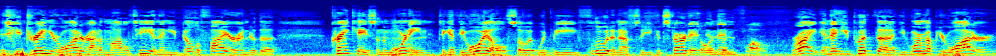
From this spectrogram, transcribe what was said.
is you drain your water out of the Model T and then you build a fire under the crankcase in the morning to get the oil so it would be fluid enough so you could start it so and it then flow. Right and then you put the you'd warm up your water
